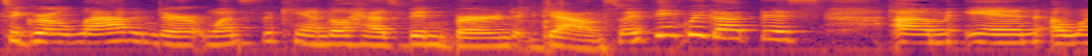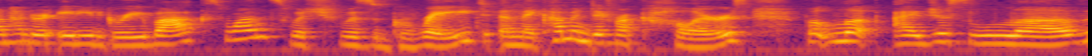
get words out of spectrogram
to grow lavender once the candle has been burned down. So I think we got this um, in a 180 degree box once, which was great. And they come in different colors. But look, I just love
